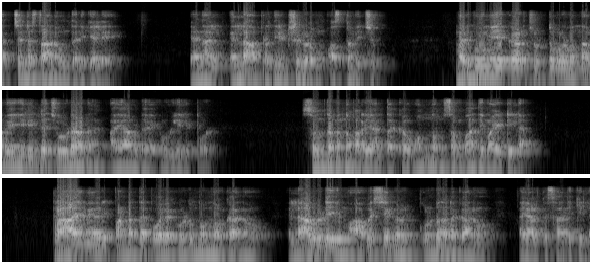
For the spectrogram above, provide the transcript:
അച്ഛന്റെ സ്ഥാനവും തനിക്കല്ലേ. എന്നാൽ എല്ലാ പ്രതീക്ഷകളും അസ്തമിച്ചു. മരുഭൂമിയേക്കാൾ ചുട്ടുപൊള്ളുന്ന വെയിലിന്റെ ചൂടാണ് അയാളുടെ ഉള്ളിലിപ്പോൾ. സ്വന്തമെന്ന് പറയാൻ തക്ക ഒന്നും സമ്പാദ്യമായിട്ടില്ല. പ്രായമേറി പണ്ടത്തെ പോലെ കുടുംബം നോക്കാനോ എല്ലാവരുടെയും ആവശ്യങ്ങൾ കൊണ്ടു നടക്കാനോ അയാൾക്ക് സാധിക്കില്ല.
